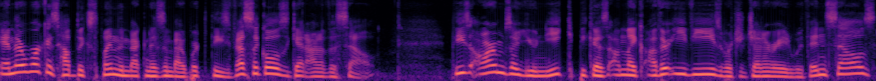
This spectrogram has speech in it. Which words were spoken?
and their work has helped explain the mechanism by which these vesicles get out of the cell. These arms are unique because, unlike other EVs which are generated within cells,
